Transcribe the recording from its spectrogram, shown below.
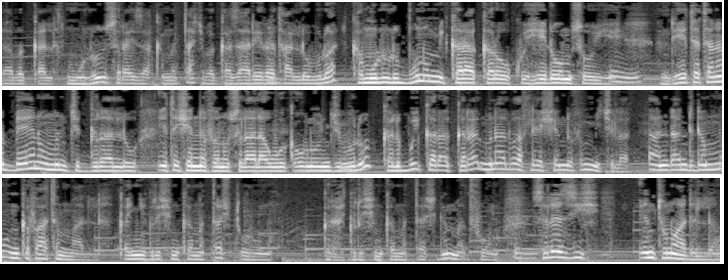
ያበቃለት ሙሉን ስራ ይዛ ከመጣች በቃ ዛሬ እረታለሁ ብሏል። ከሙሉ ልቡ ነው የሚከራከረው እኮ የሄደውም ሰውዬ እንዴ የተተነበየ ነው ምን ችግር አለው የተሸነፈ ነው ስላላወቀው ነው እንጂ ብሎ ከልቡ ይከራከራል። ምናልባት ሊያሸንፍም ይችላል። አንዳንድ ደግሞ እንቅፋትም አለ። ቀኝ እግርሽን ከመታሽ ጥሩ ነው፣ ግራ እግርሽን ከመታሽ ግን መጥፎ ነው። ስለዚህ እንትኑ አይደለም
